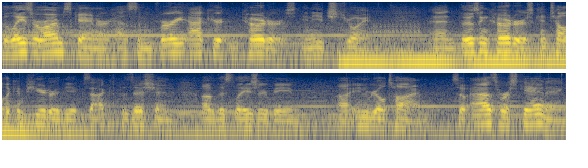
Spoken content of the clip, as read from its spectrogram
The laser arm scanner has some very accurate encoders in each joint. And those encoders can tell the computer the exact position of this laser beam uh, in real time. So as we're scanning,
